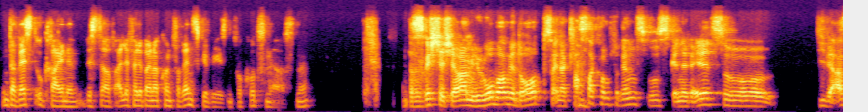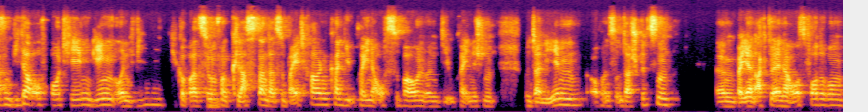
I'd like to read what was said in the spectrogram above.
in der Westukraine. Bist du auf alle Fälle bei einer Konferenz gewesen, vor kurzem erst, ne? Das ist richtig, ja. Im Juni waren wir dort zu einer Clusterkonferenz, wo es generell zu diversen Wiederaufbauthemen ging und wie die Kooperation von Clustern dazu beitragen kann, die Ukraine aufzubauen und die ukrainischen Unternehmen auch uns unterstützen ähm, bei ihren aktuellen Herausforderungen.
